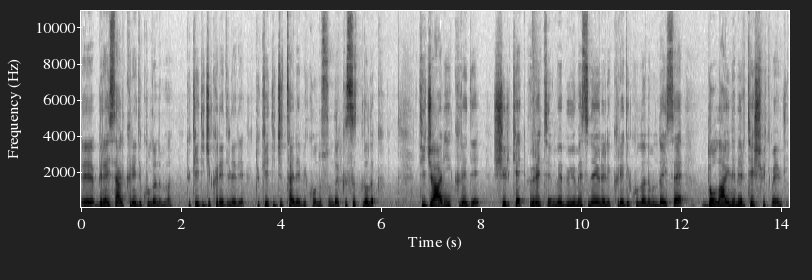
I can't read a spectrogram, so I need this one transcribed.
e, bireysel kredi kullanımı, tüketici kredileri, tüketici talebi konusunda kısıtlılık, ticari kredi şirket üretim ve büyümesine yönelik kredi kullanımında ise dolaylı bir teşvik mevcut.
